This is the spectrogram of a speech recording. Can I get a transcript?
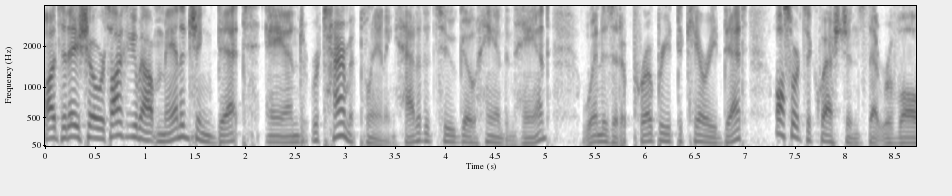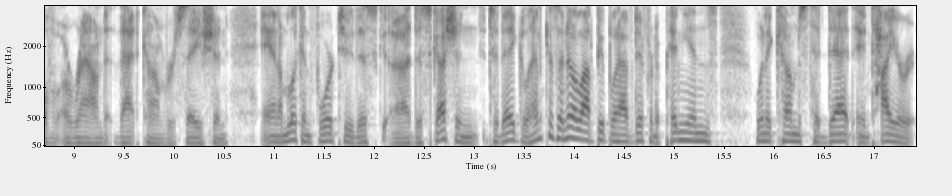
On today's show, we're talking about managing debt and retirement planning. How do the two go hand in hand? When is it appropriate to carry debt? All sorts of questions that revolve around that conversation. And I'm looking forward to this uh, discussion today, Glenn, because I know a lot of people have different opinions when it comes to debt. Entire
